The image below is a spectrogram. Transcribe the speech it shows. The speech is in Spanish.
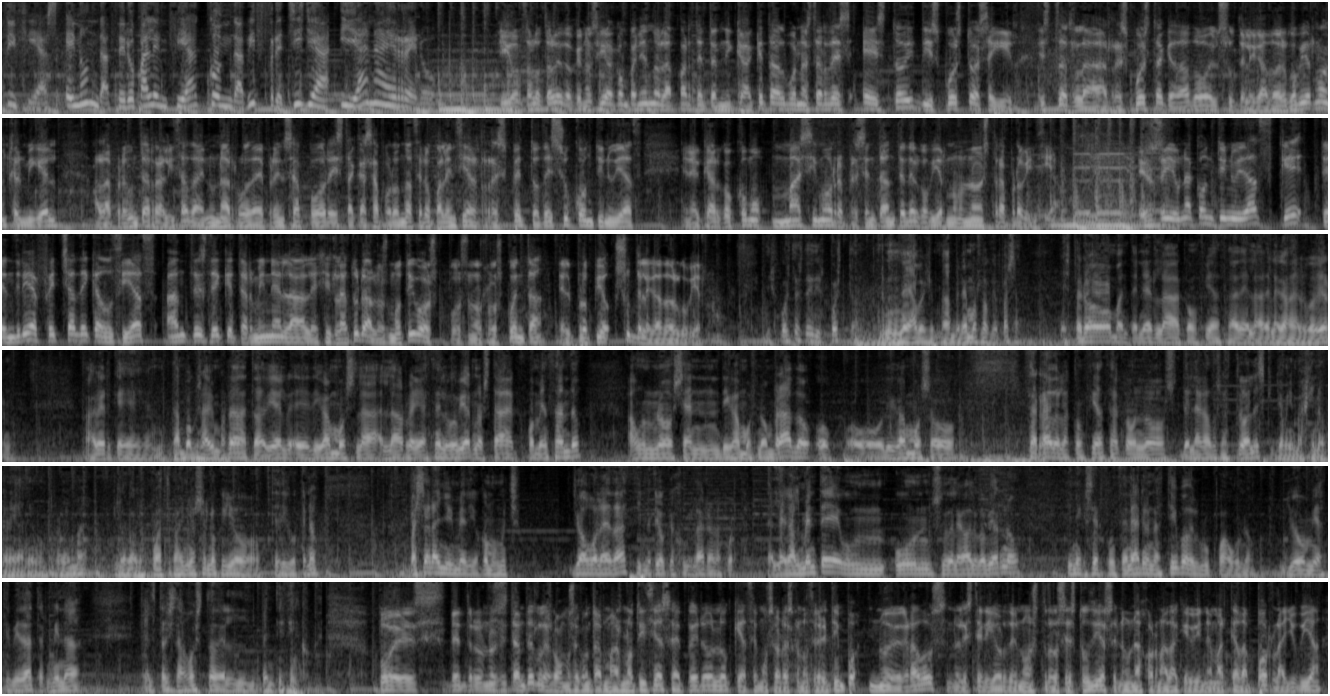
Noticias en Onda Cero Palencia con David Frechilla y Ana Herrero. Y Gonzalo Toledo, que nos sigue acompañando en la parte técnica. ¿Qué tal? Buenas tardes. Estoy dispuesto a seguir. Esta es la respuesta que ha dado el subdelegado del Gobierno, Ángel Miguel, a la pregunta realizada en una rueda de prensa por esta casa por Onda Cero Palencia al respecto de su continuidad en el cargo como máximo representante del Gobierno en nuestra provincia. Eso sí, una continuidad que tendría fecha de caducidad antes de que termine la legislatura. Los motivos, pues nos los cuenta el propio subdelegado del Gobierno. Dispuesto estoy dispuesto. Ya veremos lo que pasa. Espero mantener la confianza de la delegada del gobierno. A ver que tampoco sabemos nada. Todavía, eh, digamos, la, organización del gobierno está comenzando. Aún no se han, digamos, nombrado o, digamos, o cerrado la confianza con los delegados actuales, que yo me imagino que no haya ningún problema. Luego a los cuatro años es lo que yo te digo que no. Va a ser año y medio, como mucho. Yo hago la edad y me tengo que jubilar a la puerta. Legalmente, un, un subdelegado del gobierno tiene que ser funcionario en activo del Grupo A1. Yo mi actividad termina el 3 de agosto del 25. Pues dentro de unos instantes les vamos a contar más noticias, eh, pero lo que hacemos ahora es conocer el tiempo. 9 grados en el exterior de nuestros estudios en una jornada que viene marcada por la lluvia.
